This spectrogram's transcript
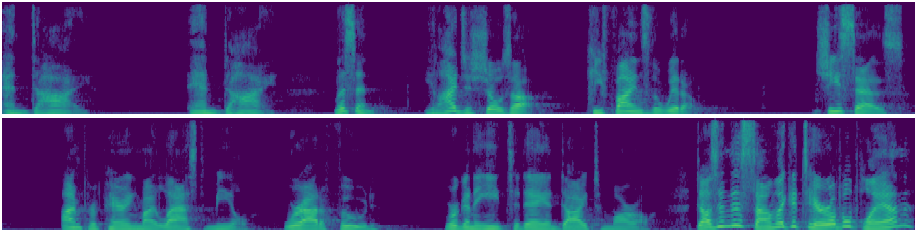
And die. And die. Listen, Elijah shows up. He finds the widow. She says, I'm preparing my last meal. We're out of food. We're going to eat today and die tomorrow. Doesn't this sound like a terrible plan?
